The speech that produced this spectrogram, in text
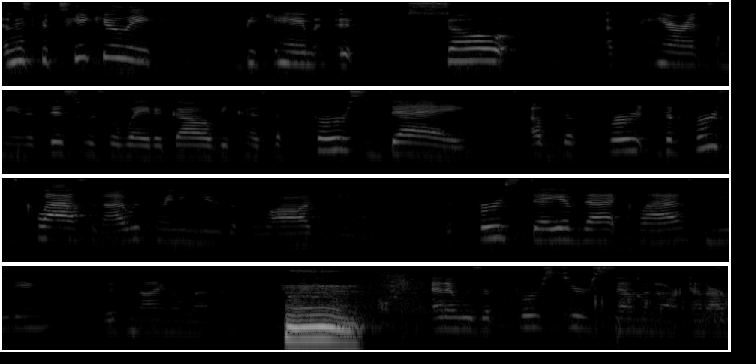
And this particularly became uh, so apparent to me that this was the way to go because the first day of the first the first class that I was going to use a blog in, the first day of that class meeting was 9/11. Hmm and it was a first year seminar, and our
